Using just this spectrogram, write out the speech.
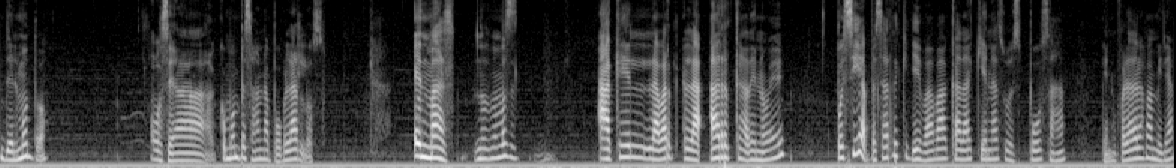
del mundo, o sea, cómo empezaron a poblarlos. Es más, nos vamos a la, la arca de Noé, pues sí, a pesar de que llevaba a cada quien a su esposa, que no fuera de la familia,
